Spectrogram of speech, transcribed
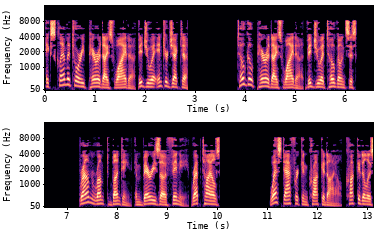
Exclamatory paradise Vidua interjecta Togo paradise whydah Vidua togonensis Brown-rumped bunting Emberiza affini reptiles West African crocodile Crocodylus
